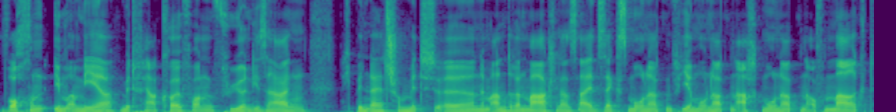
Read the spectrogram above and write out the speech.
Wochen immer mehr mit Verkäufern führen, die sagen, ich bin da jetzt schon mit äh, einem anderen Makler seit sechs Monaten, vier Monaten, acht Monaten auf dem Markt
